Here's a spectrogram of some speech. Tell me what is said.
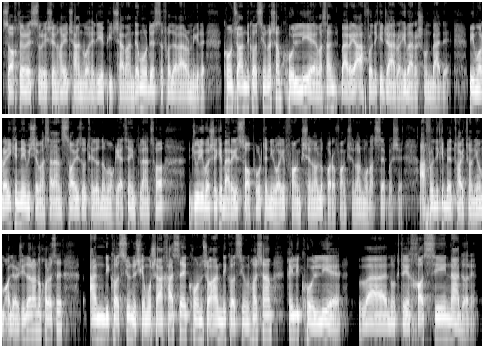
ساخت restoration های چند واحدی پیچ شونده مورد استفاده قرار می‌گیره. کنترا اندیکاسیوناش هم کلیه. مثلا برای افرادی که جراحی براشون بده. بیمارایی که نمیشه مثلا سایز و تعداد موقعیت ایمپلنت ها جوری باشه که برای support نیروهای functional و parafunctional مناسب باشه. افرادی که به تایتانیوم آلرژی دارن و خلاصه اندیکاسیونش که مشخصه کنترا اندیکاسیون هاش هم خیلی کلیه و نکته خاصی نداره.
